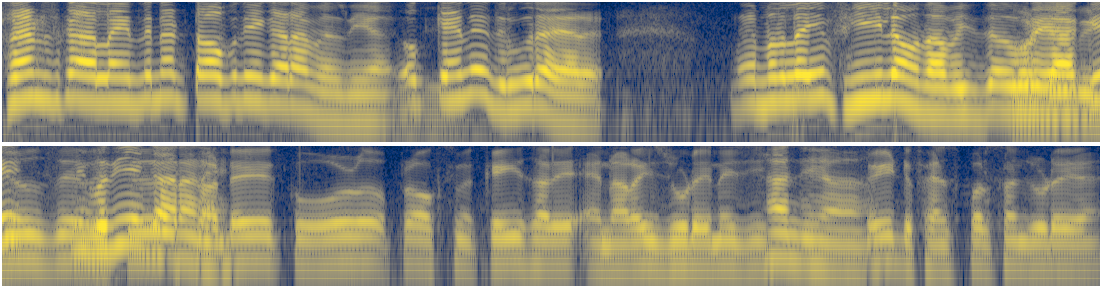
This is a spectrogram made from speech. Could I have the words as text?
ਫਰੈਂਡਸ ਕਾਰ ਲਾਈਨ ਤੇ ਨਾ ਟੌਪ ਦੀਆਂ ਕਾਰਾਂ ਮਿਲਦੀਆਂ, ਉਹ ਕਹਿੰਦੇ ਜ਼ਰੂਰ ਆ ਯਾਰ। ਇਹ ਮਤਲਬ ਇਹ ਫੀਲ ਆਉਂਦਾ ਵੀ ਉਰੇ ਆ ਕੇ ਵੀ ਵਧੀਆ ਕਾਰਾਂ ਨੇ ਸਾਡੇ ਕੋਲ ਅਪਰੋਕਸੀਮੇਟ ਕਈ ਸਾਰੇ ਐਨਆਰਆਈ ਜੁੜੇ ਨੇ ਜੀ। ਹਾਂਜੀ ਹਾਂ। ਕਈ ਡਿਫੈਂਸ ਪਰਸਨ ਜੁੜੇ ਆ।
